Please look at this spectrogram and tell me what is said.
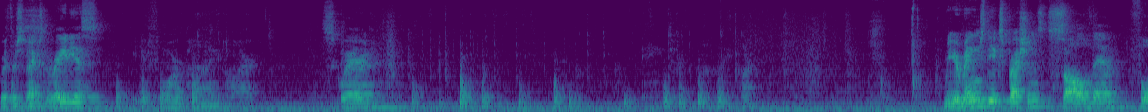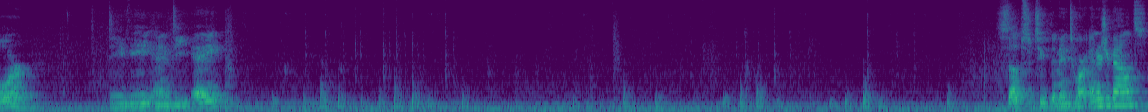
with respect to the radius, we get 4 pi squared Rearrange the expressions, solve them for dV and dA. Substitute them into our energy balance.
